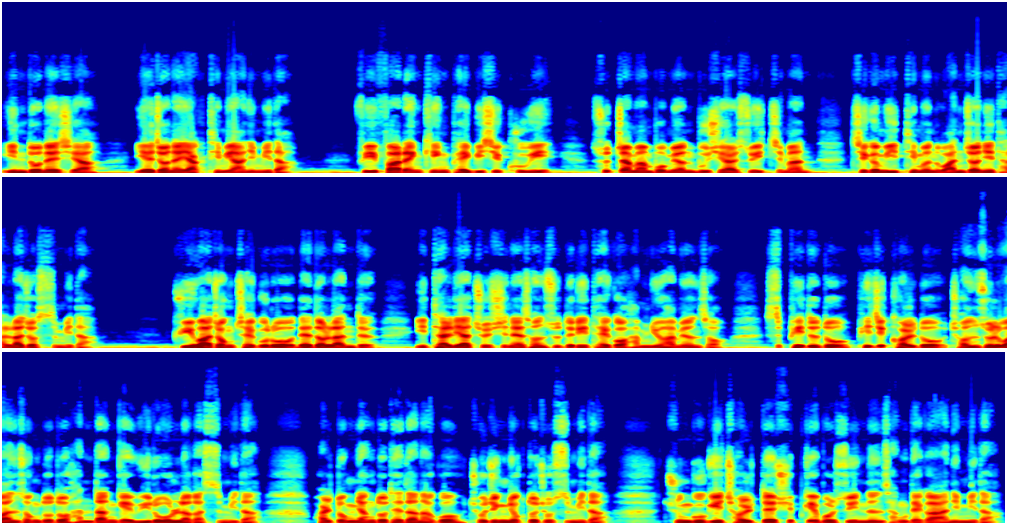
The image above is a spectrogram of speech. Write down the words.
인도네시아 예전의 약팀이 아닙니다. FIFA 랭킹 129위 숫자만 보면 무시할 수 있지만 지금 이 팀은 완전히 달라졌습니다. 귀화 정책으로 네덜란드, 이탈리아 출신의 선수들이 대거 합류하면서 스피드도 피지컬도 전술 완성도도 한 단계 위로 올라갔습니다. 활동량도 대단하고 조직력도 좋습니다. 중국이 절대 쉽게 볼 수 있는 상대가 아닙니다.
